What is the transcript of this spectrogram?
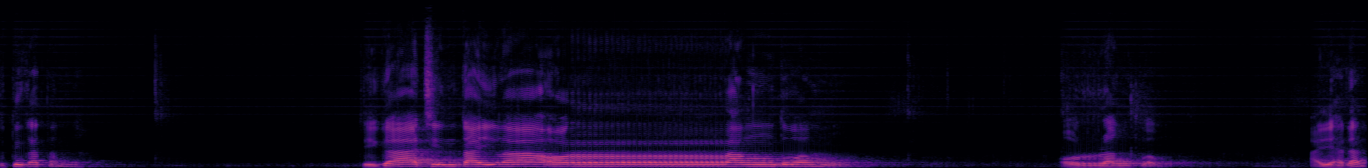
Itu tingkatannya. Tiga, cintailah orang tuamu orang tuamu. Ayah dan.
